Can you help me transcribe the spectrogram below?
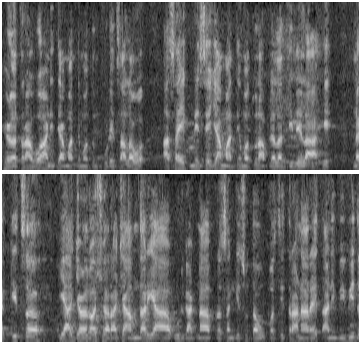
खेळत राहावं आणि त्या माध्यमातून पुढे चालावं असा एक मेसेज या माध्यमातून आपल्याला दिलेला आहे. नक्कीच या जळगाव शहराचे आमदार या उद्घाटनाप्रसंगी सुद्धा उपस्थित राहणार आहेत आणि विविध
